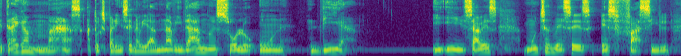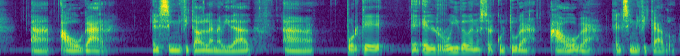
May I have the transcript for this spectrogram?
que traiga más a tu experiencia de Navidad. Navidad no es solo un día. Y, sabes, muchas veces es fácil ah, ahogar el significado de la Navidad ah, porque el ruido de nuestra cultura ahoga el significado.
